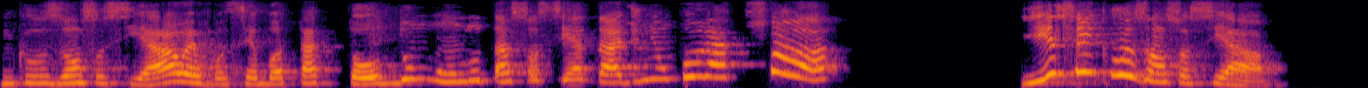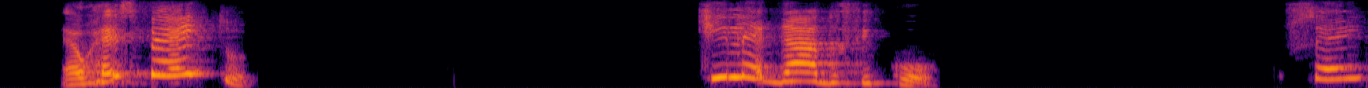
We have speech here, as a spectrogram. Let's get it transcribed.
Inclusão social é você botar todo mundo da sociedade em um buraco só. Isso é inclusão social. É o respeito. Que legado ficou? Não sei.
